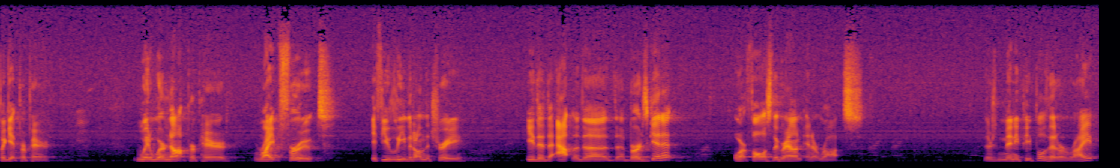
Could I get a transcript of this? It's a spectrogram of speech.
but get prepared. When we're not prepared, ripe fruit, if you leave it on the tree, either the, the, the birds get it or it falls to the ground and it rots. There's many people that are ripe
